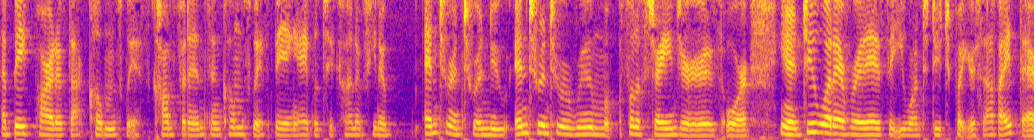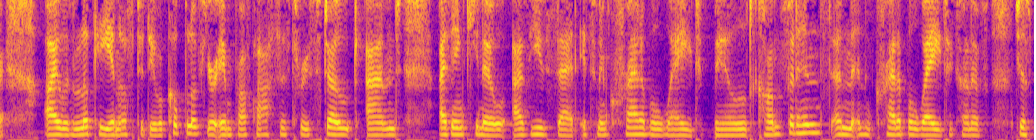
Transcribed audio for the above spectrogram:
a big part of that comes with confidence and comes with being able to kind of, you know, enter into a new enter into a room full of strangers or you know do whatever it is that you want to do to put yourself out there i was lucky enough to do a couple of your improv classes through stoke and i think you know as you've said it's an incredible way to build confidence and an incredible way to kind of just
